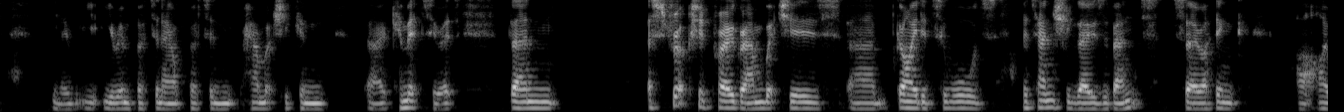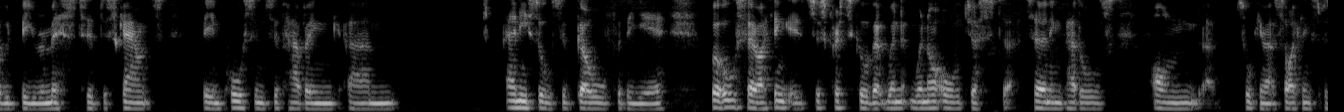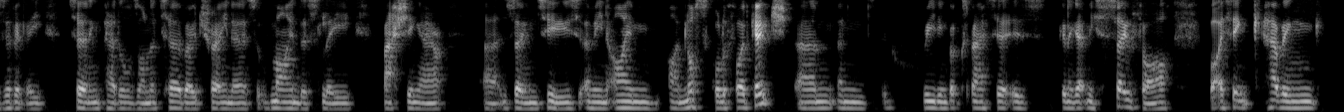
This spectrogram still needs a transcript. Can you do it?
you know your input and output and how much you can uh, commit to it. Then a structured program which is um, guided towards potentially those events. So I think uh, I would be remiss to discount the importance of having um, any sort of goal for the year. But also, I think it's just critical that when we're not all just uh, turning pedals on, uh, talking about cycling specifically, turning pedals on a turbo trainer, sort of mindlessly bashing out uh, zone twos. I mean, I'm I'm not a qualified coach, um, and reading books about it is going to get me so far. But I think having,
